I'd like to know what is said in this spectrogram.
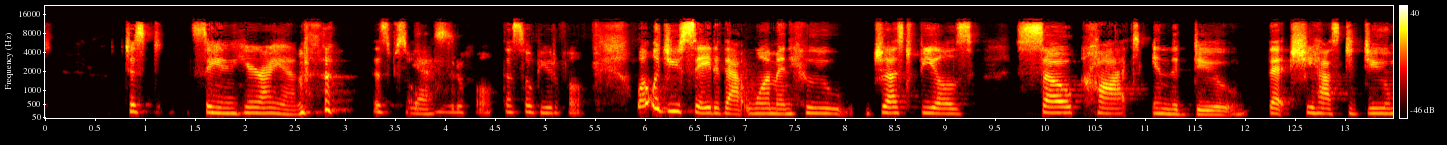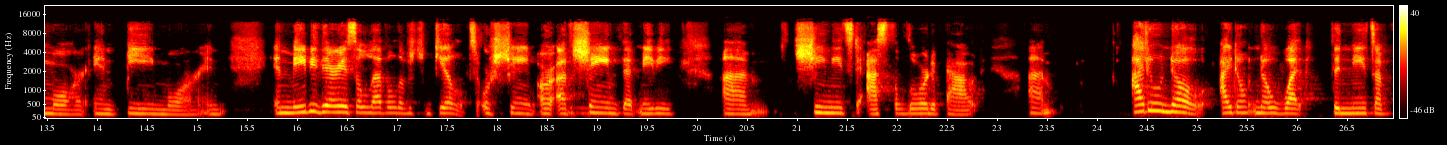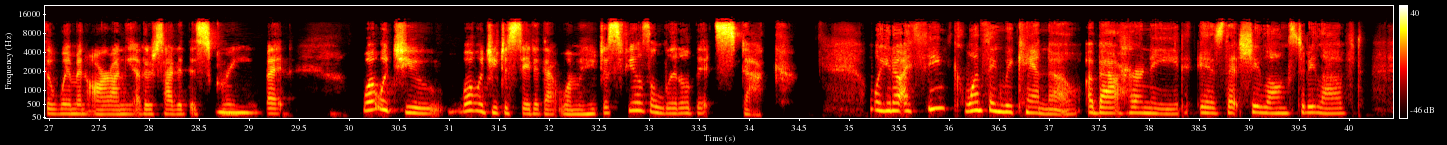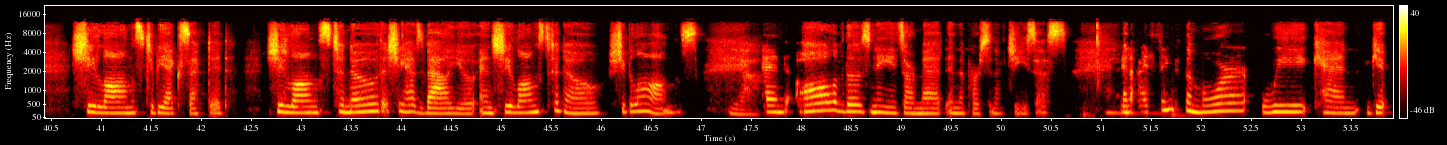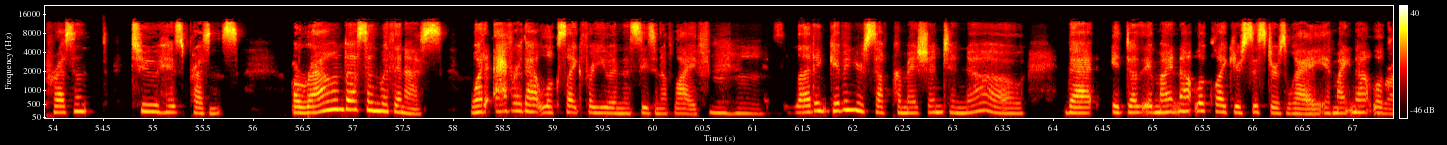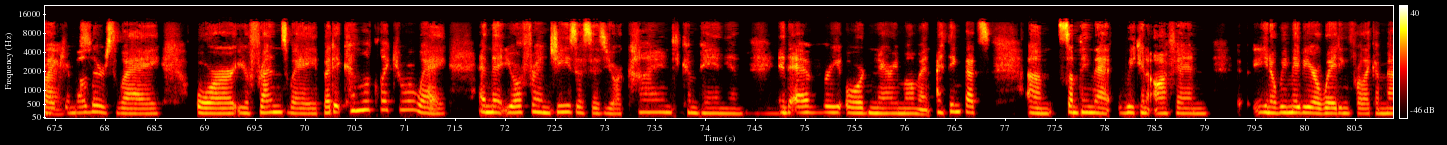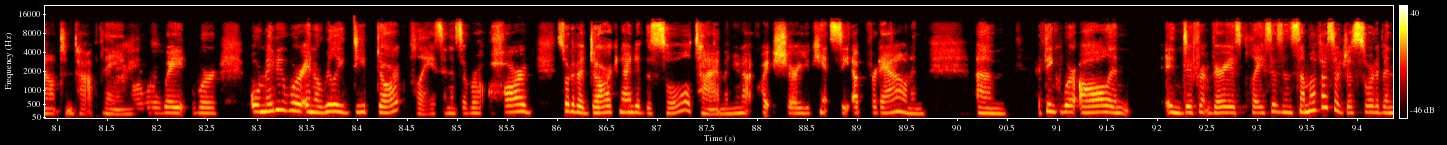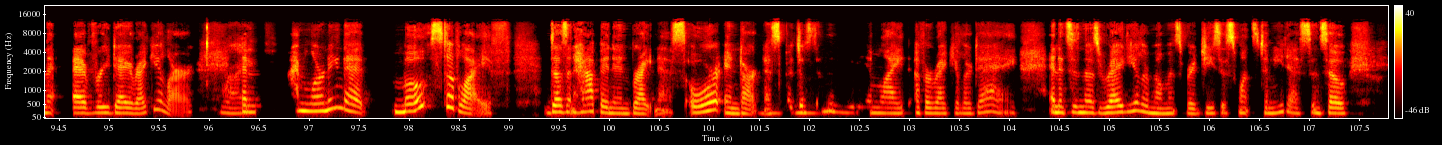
just saying, here I am. That's so Yes. beautiful. That's so beautiful. What would you say to that woman who just feels so caught in the do that she has to do more and be more. And and maybe there is a level of guilt or shame or of shame that maybe um, she needs to ask the lord about. Um, i don't know. I don't know what the needs of the women are on the other side of the screen but what would you what would you just say to that woman who just feels a little bit stuck Well, you know, I think one thing we can know about her need is that she longs to be loved. She longs to be accepted. She longs to know that she has value and she longs to know she belongs. yeah And all of those needs are met in the person of Jesus. And I think the more we can get present to his presence around us and within us, whatever that looks like for you in this season of life, Mhm. it's letting giving yourself permission to know that it does it might not look like your sister's way it might not look right. like your mother's way or your friend's way but it can look like your way and that your friend jesus is your kind companion mm-hmm. in every ordinary moment i think that's um, something that we can often you know we maybe are waiting for like a mountaintop thing right. or we're wait we're or maybe we're in a really deep dark place and it's a hard sort of a dark night of the soul time and you're not quite sure you can't see up or down and um, i think we're all in in different various places and some of us are just sort of in the everyday regular right. and i'm learning that most of life doesn't happen in brightness or in darkness but just in the mm-hmm. medium light of a regular day and it's in those regular moments where jesus wants to meet us and so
